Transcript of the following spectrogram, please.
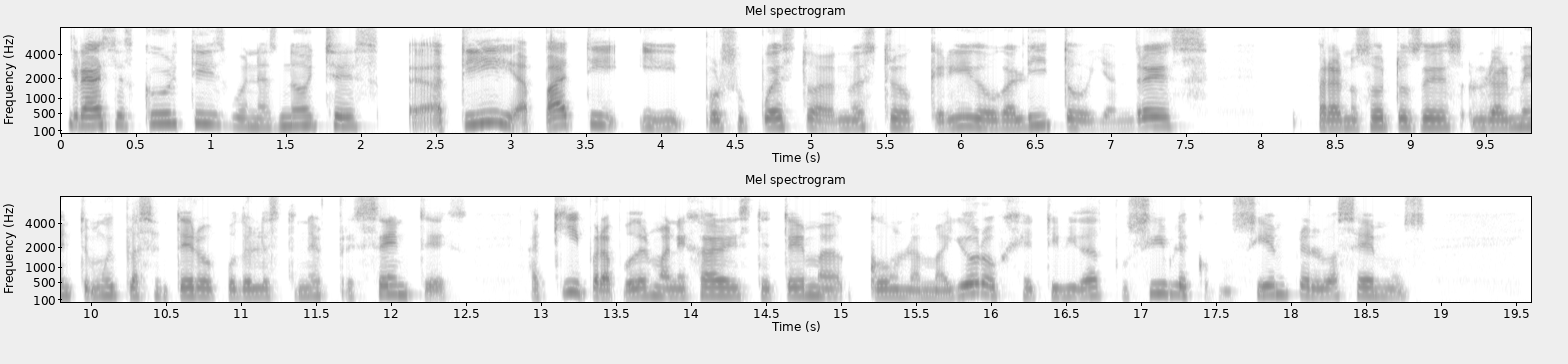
Gracias, Curtis. Buenas noches a ti, a Patti y por supuesto a nuestro querido Galito y Andrés. Para nosotros es realmente muy placentero poderles tener presentes aquí para poder manejar este tema con la mayor objetividad posible, como siempre lo hacemos.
